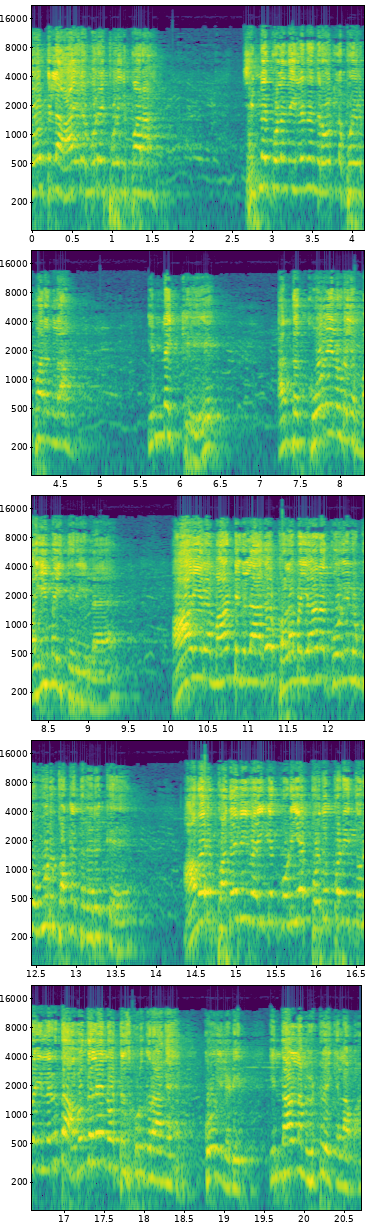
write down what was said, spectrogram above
ரோட்டில் ஆயிரம் முறை போயிருப்பாரா சின்ன குழந்தையிலிருந்து அந்த ரோட்டில் போயிருப்பாருங்களா? இன்னைக்கு அந்த கோயிலுடைய மகிமை தெரியல. ஆயிரம் ஆண்டுகளாக பழமையான கோயில் உங்க ஊர் பக்கத்தில் இருக்கு. அவர் பதவி வகிக்கக்கூடிய பொதுப்பணித்துறையிலிருந்து அவங்களே நோட்டீஸ் கொடுக்கறாங்க கோயில் அடி இந்த ஆள் நம்ம விட்டு வைக்கலாமா?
